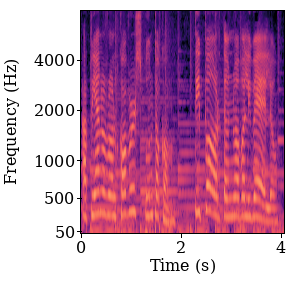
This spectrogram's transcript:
a pianorollcovers.com. Ti porta un nuovo livello.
